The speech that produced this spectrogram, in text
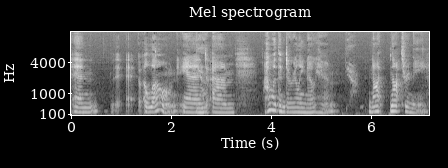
and uh, alone, and yeah. um, I want them to really know Him. Yeah, not not through me.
